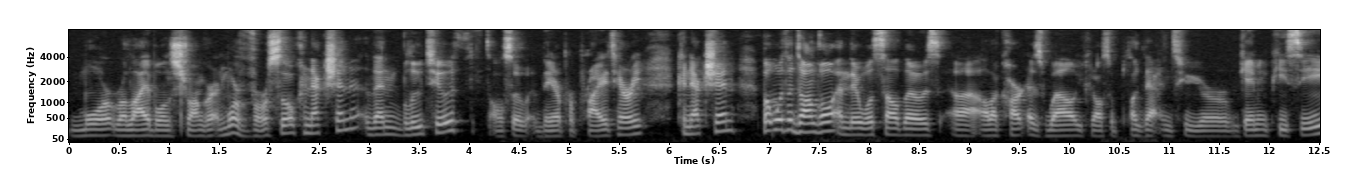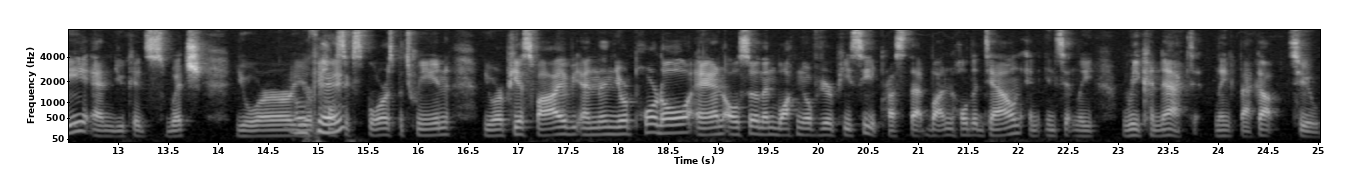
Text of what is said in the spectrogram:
more reliable and stronger and more versatile connection than Bluetooth. It's also their proprietary connection, but with a dongle, and they will sell those uh, a la carte as well. You could also plug that into your gaming PC, and you could switch your your Pulse Explorers between your PS5 and then your Portal, and also then walking over to your PC, press that button, hold it down, and instantly reconnect, link back up to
